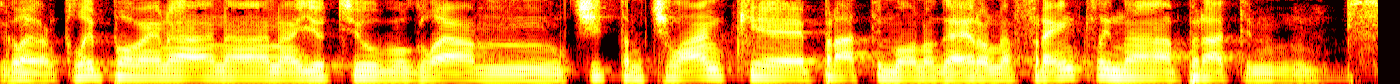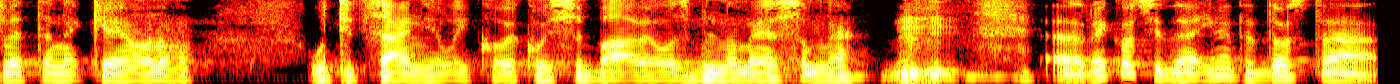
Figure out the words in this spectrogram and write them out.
Gledam klipove na, na, na YouTube, gledam, čitam članke, pratim onoga Erona Franklina, pratim sve te neke ono uticajnije likove koji se bave ozbiljno mesom, ne? E, Rekao si da imate dosta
